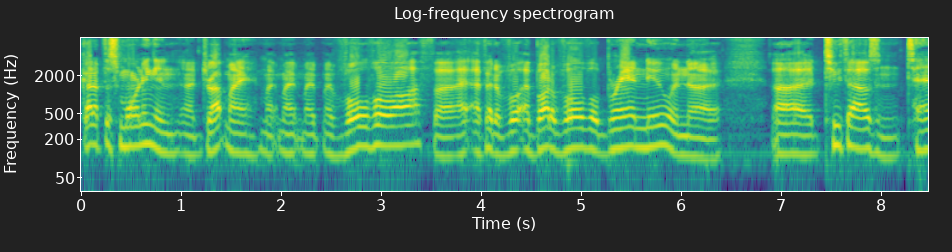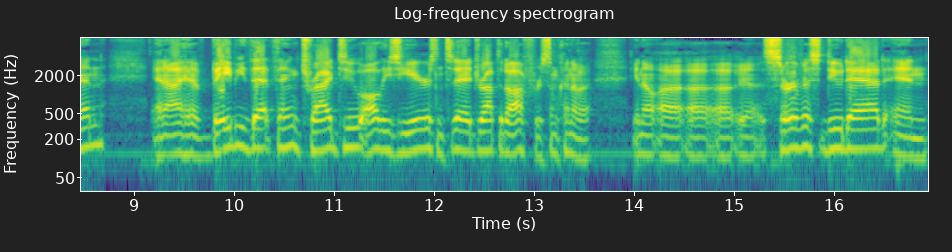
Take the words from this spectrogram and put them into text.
got up this morning and uh, dropped my, my, my, my, Volvo off. Uh, I, have had a, I bought a Volvo brand new in uh, uh 2010 and I have babied that thing, tried to all these years, and today I dropped it off for some kind of a, you know, a, a, a service doodad, and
